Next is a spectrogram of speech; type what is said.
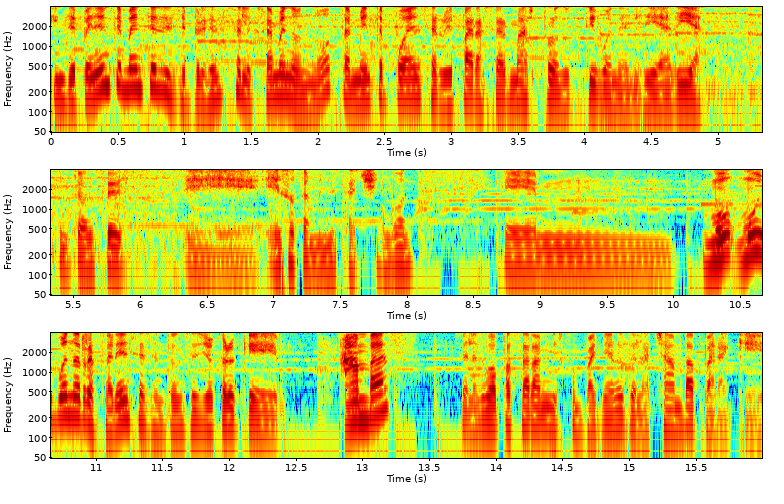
independientemente de si presentes el examen o no, también te pueden servir para ser más productivo en el día a día. Entonces, eh, eso también está chingón. Em, muy, buenas referencias, entonces yo creo que ambas se las voy a pasar a mis compañeros de la chamba para que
